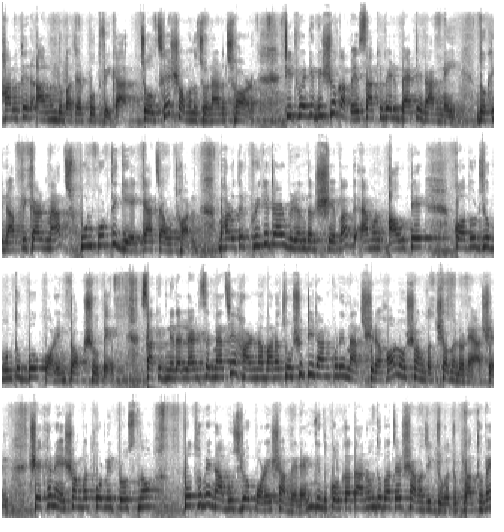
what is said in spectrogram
ভারতের আনন্দবাজার পত্রিকা। চলছে সমালোচনার ঝড়। টি টোয়েন্টি বিশ্বকাপে সাকিবের ব্যাটে রান নেই। দক্ষিণ আফ্রিকার ম্যাচ পুল করতে গিয়ে ক্যাচ আউট হন। ভারতের ক্রিকেটার বীরেন্দর সেবাগ এমন আউটে কদর্য মন্তব্য করেন টক শোতে। সাকিব নেদারল্যান্ডসের ম্যাচে হার না মানা চৌষট্টি রান করে ম্যাচ সেরা হন ও সংবাদ সম্মেলনে আসেন। সেখানে সংবাদকর্মীর প্রশ্ন প্রথমে না বুঝলেও পরে সামনে নেন। কিন্তু কলকাতা আনন্দবাজার সামাজিক যোগাযোগ মাধ্যমে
